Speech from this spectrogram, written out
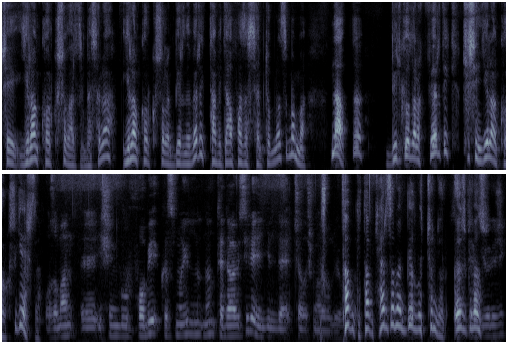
Şey, yılan korkusu vardır mesela. Yılan korkusu olan birine verdik. Tabii daha fazla semptom lazım ama ne yaptı? bilgi olarak verdik. Kişinin yılan korkusu geçti. O zaman e, işin bu fobi kısmının tedavisiyle ilgili de çalışmalar oluyor. Tabii ki tabii ki her zaman bir bütündür. Özgüven Biyolojik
